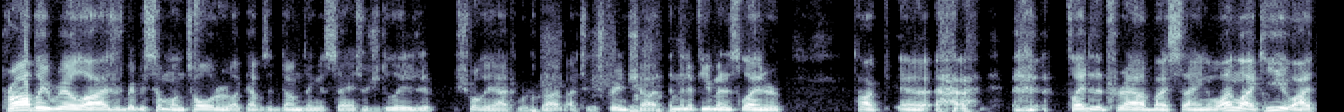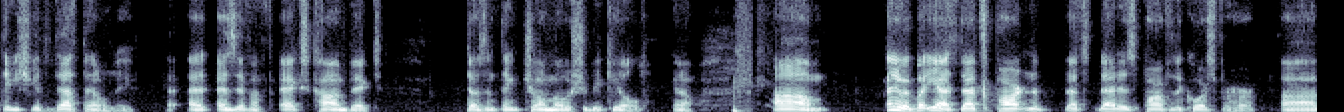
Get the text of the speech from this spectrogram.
probably realized, or maybe someone told her, like that was a dumb thing to say. So she deleted it shortly afterwards. But I, I took a screenshot. And then a few minutes later, talked, uh, played to the crowd by saying, Well, unlike you, I think you should get the death penalty, as if an ex convict doesn't think Chomo should be killed, you know. Um, anyway, but yes, that's part. That's that is part of the course for her. Uh,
